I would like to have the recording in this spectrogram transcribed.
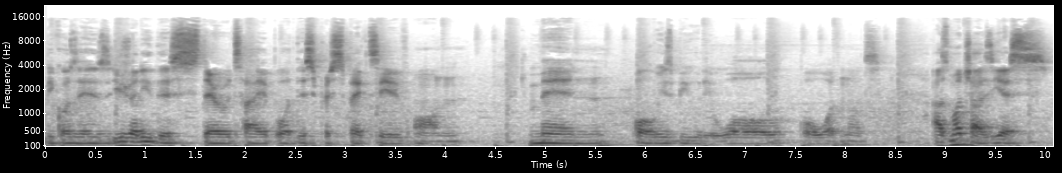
because there's usually this stereotype or this perspective on men always build a wall or whatnot. As much as yes,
